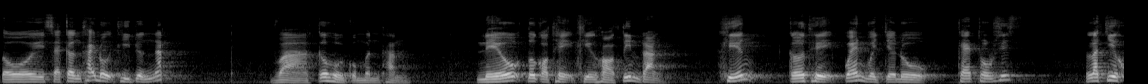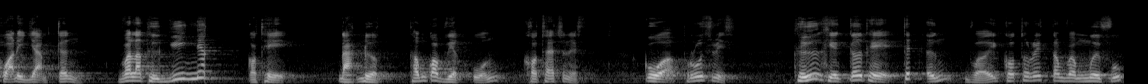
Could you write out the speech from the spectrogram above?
tôi sẽ cần thay đổi thị trường ngách và cơ hội của mình thành nếu tôi có thể khiến họ tin rằng, khiến cơ thể quen với chế độ ketosis là chìa khóa để giảm cân và là thứ duy nhất có thể đạt được thông qua việc uống Cortesnes của Bruce Willis. Thứ khiến cơ thể thích ứng với corticosteroid trong vòng 10 phút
